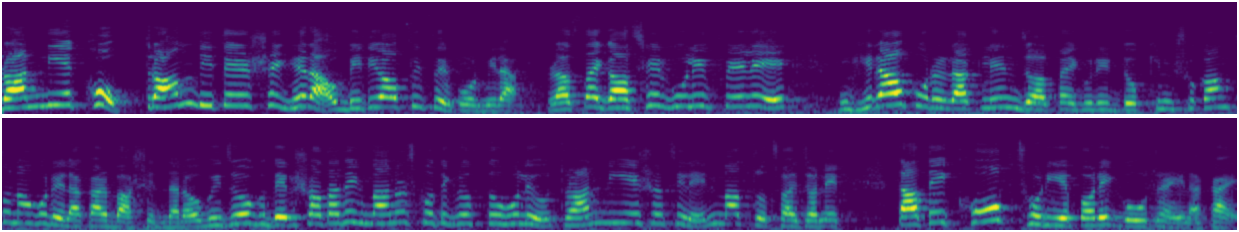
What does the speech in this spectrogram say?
ত্রাণ নিয়ে ক্ষোভ। ত্রাণ দিতে এসে ঘেরাও বিডিও অফিসের কর্মীরা। রাস্তায় গাছের গুলি ফেলে ঘেরাও করে রাখলেন জলপাইগুড়ির দক্ষিণ সুকান্তনগর এলাকার বাসিন্দারা। অভিযোগ, দেড় শতাধিক মানুষ ক্ষতিগ্রস্ত হলেও ত্রাণ নিয়ে এসেছিলেন মাত্র ছয় জনের। তাতে ক্ষোভ ছড়িয়ে পড়ে গোটা এলাকায়।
